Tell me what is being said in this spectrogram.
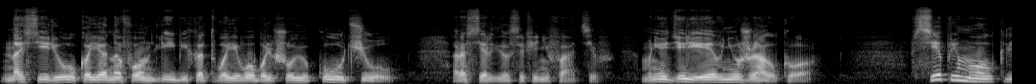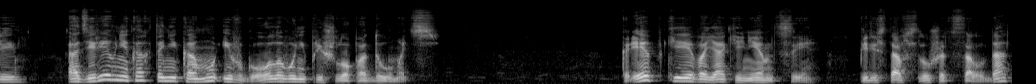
«Насерю-ка я на фон Либиха твоего большую кучу!» — рассердился Финифатьев. «Мне деревню жалко». Все примолкли, а деревне как-то никому и в голову не пришло подумать. Крепкие вояки-немцы, перестав слушать солдат,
